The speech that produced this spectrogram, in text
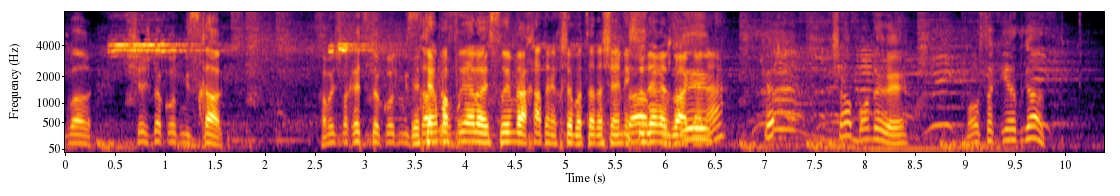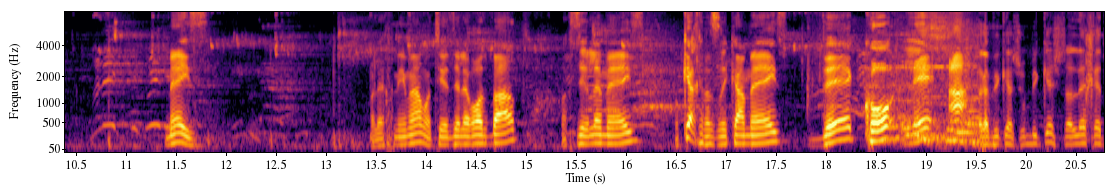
כבר שש דקות משחק. חמש וחצי דקות משחק. יותר מפריע לו 21, אני חושב, בצד השני. סודרת. בהגנה. כן, עכשיו בוא נראה מה עושה קריית גת. מייז. הולך פנימה, מוציא את זה לרוטברג. מחזיר למייז. לוקח את הזריקה מייז. וקולע. אגב, ביקש, הוא ביקש ללכת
